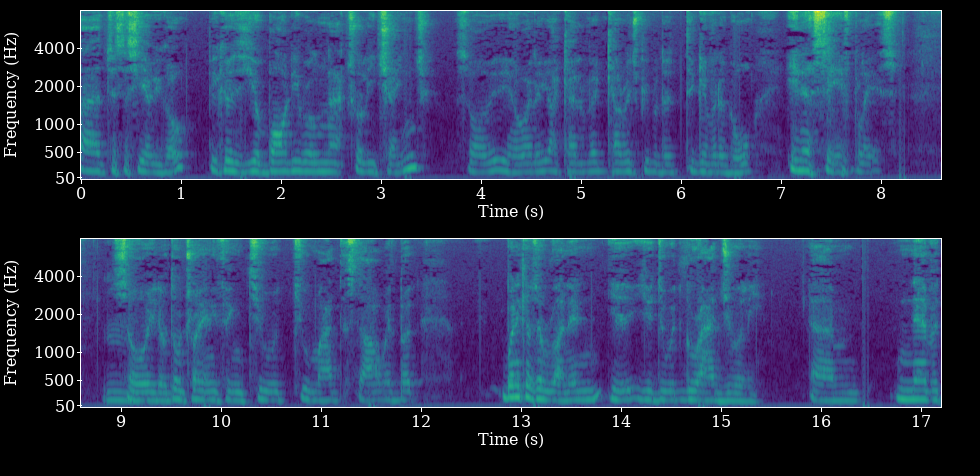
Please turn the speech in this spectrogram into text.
uh, just to see how you go because your body will naturally change. So you know, I, I kind of encourage people to, to give it a go in a safe place. So you know, don't try anything too too mad to start with. But when it comes to running, you you do it gradually. Um, never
